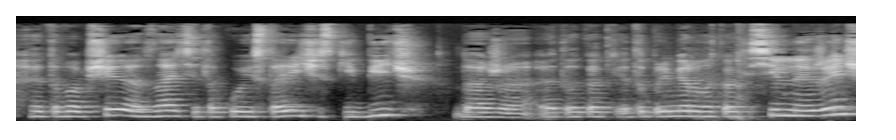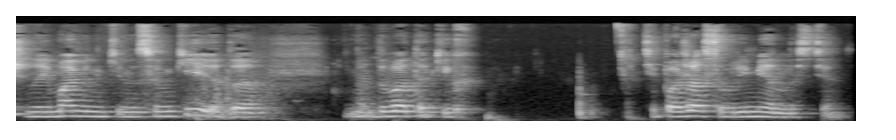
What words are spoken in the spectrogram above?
– это вообще, знаете, такой исторический бич даже. Это, как, это примерно как сильные женщины и маменькины сынки – это два таких типажа современности.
